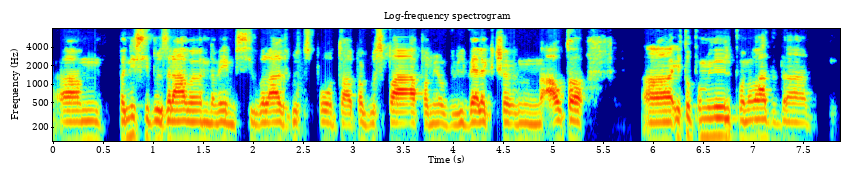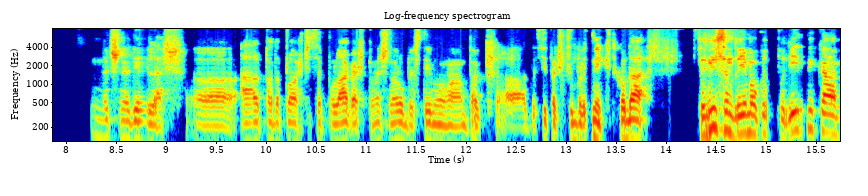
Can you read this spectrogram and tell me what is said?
um, pa nisi bil zraven, vem, si vlad gospod ali pa gospa, pa imel velik črn avto, uh, je to pomenilo ponovadi, da nič ne delaš, uh, ali pa da ploščice polagaš, pa nič narobe s tem, ampak uh, da si pač obrtnik. Tako da se nisem dojemal kot podjetnika,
